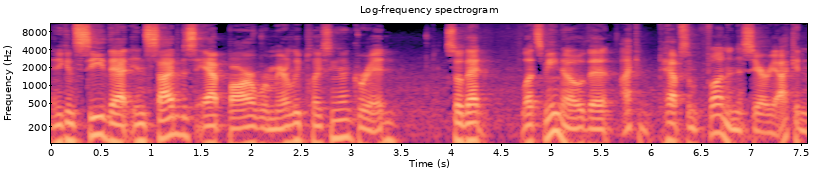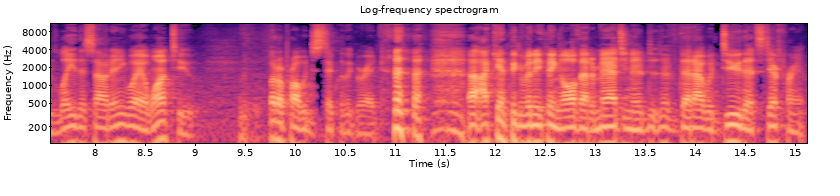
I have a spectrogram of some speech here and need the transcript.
And you can see that inside of this app bar, we're merely placing a grid. So that lets me know that I can have some fun in this area. I can lay this out any way I want to. But I'll probably just stick with a grid. I can't think of anything all that imaginative that I would do that's different.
